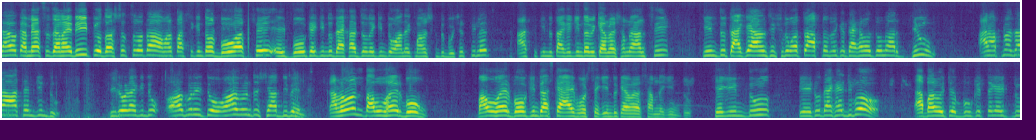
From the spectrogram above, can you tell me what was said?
যাই হোক আমি আজকে জানাই দিই প্রিয় দর্শক শ্রোতা আমার পাশে কিন্তু আমার বউ আছে। এই বউকে কিন্তু দেখার জন্য কিন্তু অনেক মানুষ কিন্তু বসেছিলেন। আজকে কিন্তু তাকে কিন্তু আমি ক্যামেরার সামনে আনছি। কিন্তু তাকে আনছি শুধুমাত্র আপনাদেরকে দেখানোর জন্য আর ভিউ আর আপনারা যারা আছেন কিন্তু ভিডিওটা কিন্তু অগণিত অগণিত শেয়ার দিবেন। কারণ বাবু ভাইয়ের বউ। বাবু ভাইয়ের বউ কিন্তু আজকে আয় পড়ছে কিন্তু ক্যামেরার সামনে কিন্তু। সে কিন্তু পেটও দেখাই দিব, আবার ওই যে বুকের থেকে একটু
